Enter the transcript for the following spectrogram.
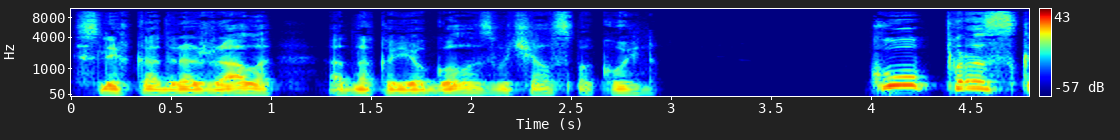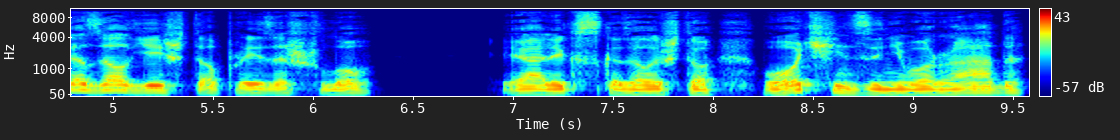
слегка дрожала, однако ее голос звучал спокойно. Куб рассказал ей, что произошло, и Алекс сказала, что очень за него рада.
